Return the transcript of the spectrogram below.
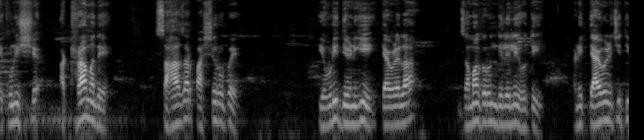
एकोणीसशे अठरामध्ये सहा हजार पाचशे रुपये एवढी देणगी त्यावेळेला जमा करून दिलेली होती. आणि त्यावेळची ती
